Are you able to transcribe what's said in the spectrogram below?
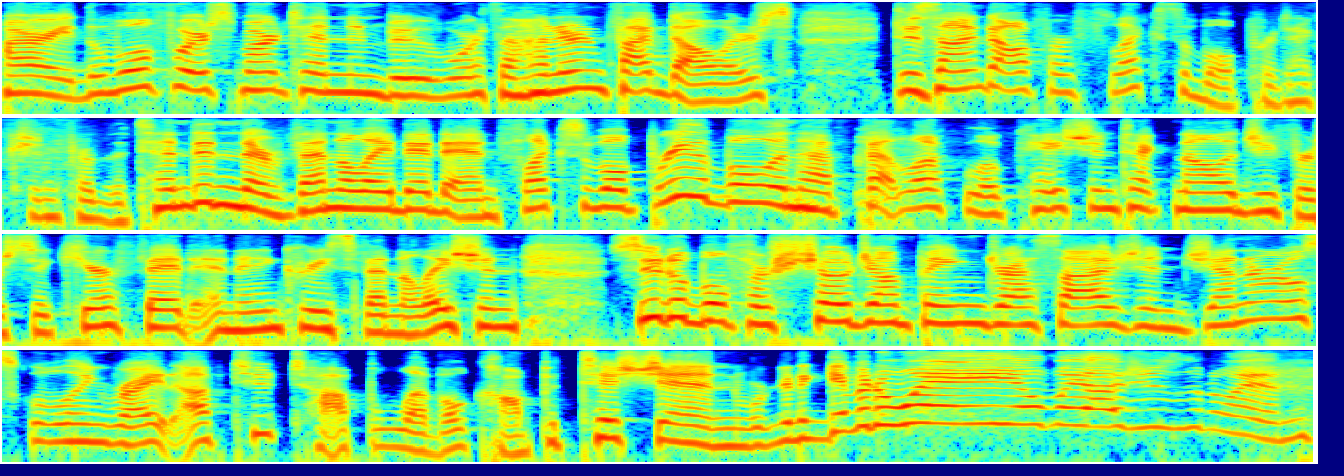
All right, the Woof Wear Smart Tendon Boot worth $105, designed to offer flexible protection for the tendon. They're ventilated and flexible, breathable, and have Fetlock location technology for secure fit and increased ventilation, suitable for show jumping, dressage, and general schooling right up to top level competition. We're going to give it away. Oh my gosh, who's going to win?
